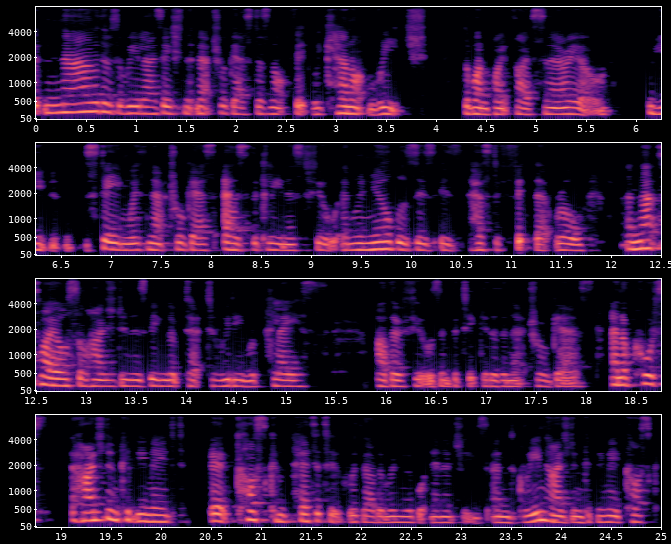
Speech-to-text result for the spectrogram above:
But now there's a realization that natural gas does not fit. We cannot reach the 1.5 scenario staying with natural gas as the cleanest fuel and renewables is, is has to fit that role and that's why also hydrogen is being looked at to really replace other fuels in particular the natural gas and of course hydrogen could be made uh, cost competitive with other renewable energies, and green hydrogen could be made cost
